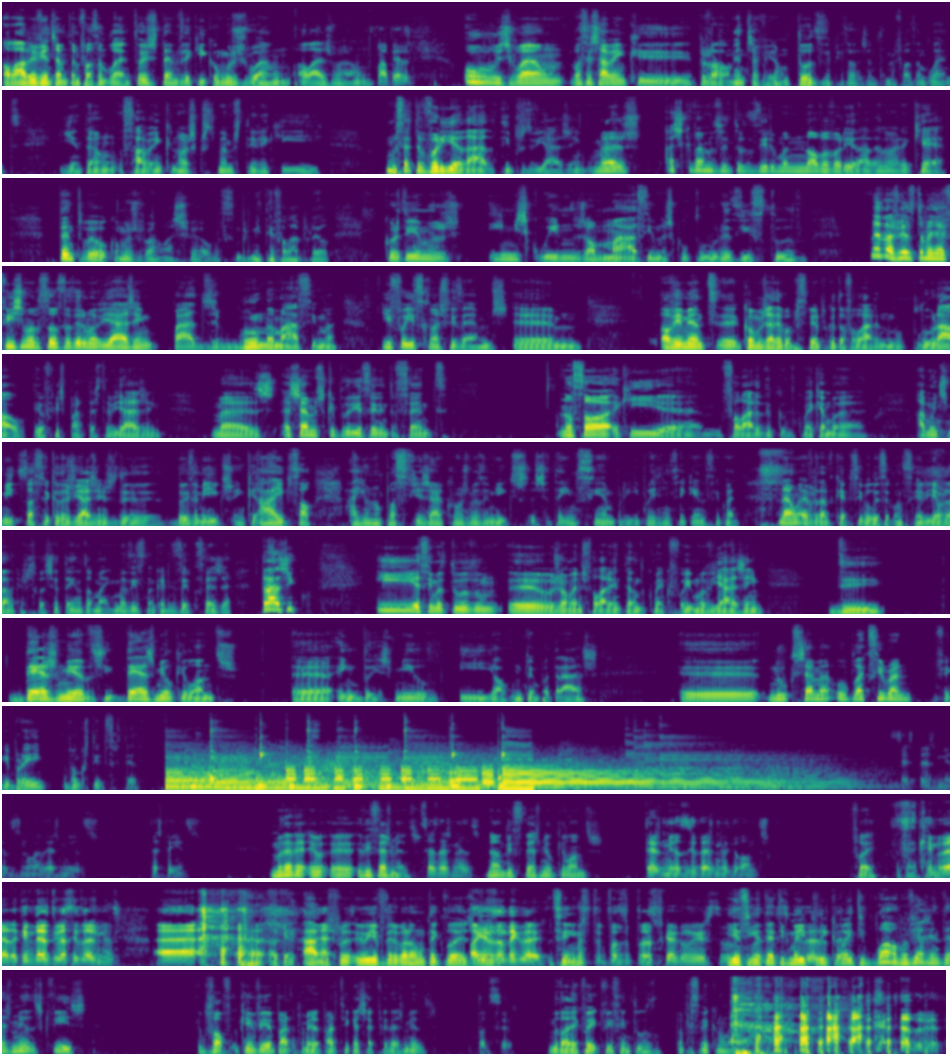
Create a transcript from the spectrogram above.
Olá, bem-vindos ao Metamorfose Ambulante. Hoje estamos aqui com o João. Olá, João. Olá, Pedro. O João, vocês sabem que provavelmente já viram todos os episódios do Metamorfose Ambulante e então sabem que nós costumamos ter aqui uma certa variedade de tipos de viagem, mas acho que vamos introduzir uma nova variedade agora, que é tanto eu como o João, acho eu, se me permitem falar por ele, curtimos imiscuir-nos ao máximo nas culturas e isso tudo. Mas às vezes também é fixe uma pessoa fazer uma viagem para de bunda máxima. E foi isso que nós fizemos. Um, obviamente, eh, como já deu para perceber, porque eu estou a falar no plural, eu fiz parte desta viagem. Mas achamos que poderia ser interessante não só aqui um, falar de, de como é que é uma há muitos mitos acerca das viagens de dois amigos, em que, ai pessoal, ai eu não posso viajar com os meus amigos, chateiam-me sempre e depois não sei quem, não sei quanto. Não, é verdade que é possível isso acontecer e é verdade que as pessoas chateiam também, mas isso não quer dizer que seja trágico. E acima de tudo, uh, o João vai-nos falar então de como é que foi uma viagem de 10 meses e 10 mil quilómetros uh, em 2000 e algum tempo atrás, uh, no que se chama o Black Sea Run. Fiquem por aí, vão curtir, de certeza. Disseste 10 meses, não é 10 meses. 10 países. Mas é, de- eu, eh, eu disse 10 meses. Disseste 10 meses. Não, disse 10 mil quilómetros. 10 meses e 10 mil quilómetros. Foi? Ok. Quem me dera, quem me dera tivesse sido 10 meses. Ah, Ah, ok. Ah, mas eu ia fazer agora um take 2. Olha, não tem que dois. Sim. Mas tu podes, podes ficar com isto. E assim até tipo meio clique, até. tipo, uau, uma viagem de 10 meses, que fiz. O pessoal, quem vê a, parte- a primeira parte fica a achar que foi 10 meses. Pode ser. Mas olha que veio que vissem tudo, para perceber que não é. Exatamente.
